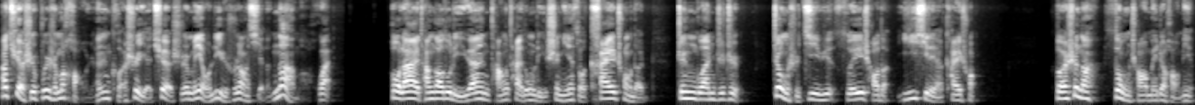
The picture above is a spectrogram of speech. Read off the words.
他确实不是什么好人，可是也确实没有历史书上写的那么坏。后来，唐高祖李渊、唐太宗李世民所开创的贞观之治。正是基于隋朝的一系列开创，可是呢，宋朝没这好命。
